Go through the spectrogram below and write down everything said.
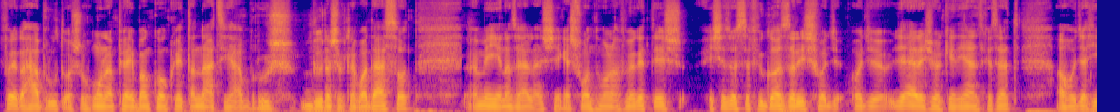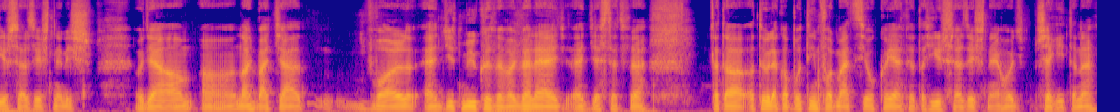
főleg a háború utolsó hónapjaiban konkrétan náci háborús bűnösökre vadászott, mélyen az ellenséges frontvonalak mögött, és, és ez összefügg azzal is, hogy, hogy ugye erre is önként jelentkezett, ahogy a hírszerzésnél is ugye a, a nagybátyával együtt működve, vagy vele egy, egyeztetve tehát a, a tőle kapott információkkal jelentett a hírszerzésnél, hogy segítene,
